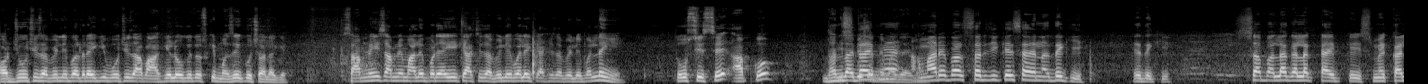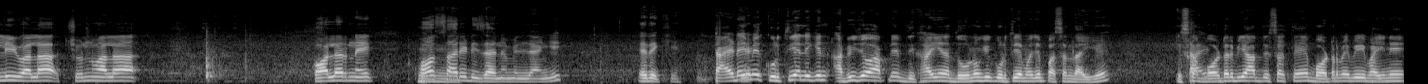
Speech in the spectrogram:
और जो चीज़ अवेलेबल रहेगी वो चीज़ आप आके लोगे तो उसकी मज़े कुछ अलग है। सामने ही सामने मालूम पड़ जाएगी क्या चीज़ अवेलेबल है क्या चीज़ अवेलेबल नहीं है। तो उस चीज़ से आपको धंधा भी करने में हमारे पास सर जी कैसा है ना देखिए ये देखिए सब अलग अलग टाइप के इसमें कली वाला चुन वाला कॉलर नेक बहुत सारी डिजाइनें मिल जाएँगी। ये देखिए टाइडे में कुर्तियाँ लेकिन अभी जो आपने दिखाई है ना दोनों की कुर्तियाँ मुझे पसंद आई है। इसका बॉर्डर भी आप देख सकते हैं बॉर्डर में भी भाई ने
